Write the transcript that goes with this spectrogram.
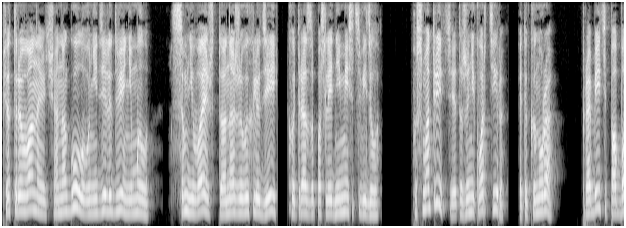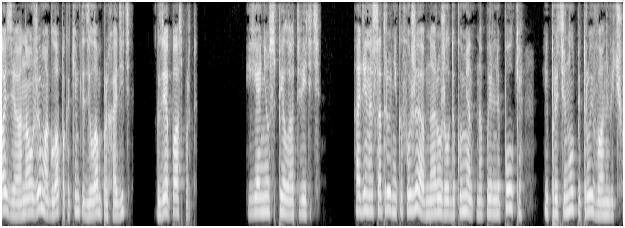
Петр Иванович, она голову недели две не мыла. Сомневаюсь, что она живых людей хоть раз за последний месяц видела. Посмотрите, это же не квартира, это конура. Пробейте по базе, она уже могла по каким-то делам проходить. Где паспорт?» Я не успела ответить. Один из сотрудников уже обнаружил документ на пыльной полке и протянул Петру Ивановичу.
